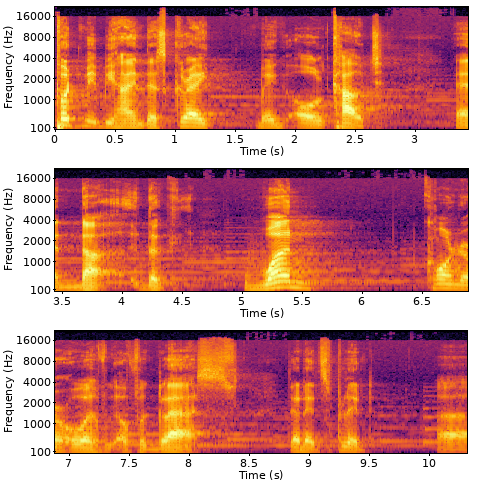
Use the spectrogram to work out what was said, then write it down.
put me behind this great big old couch. And the one corner of, of, a glass that had split, uh,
